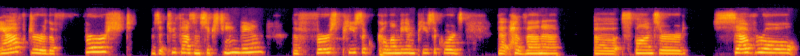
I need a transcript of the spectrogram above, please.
after the first, was it 2016, Dan? The first peace Colombian peace accords that Havana uh, sponsored several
